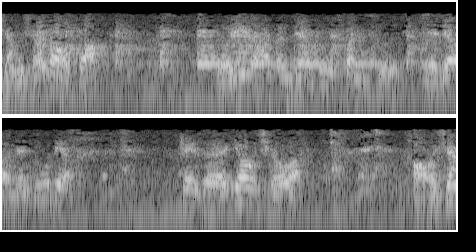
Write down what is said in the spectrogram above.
乡贤道话。有一大段连珠串词，也叫连珠调。这个要求啊，好像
